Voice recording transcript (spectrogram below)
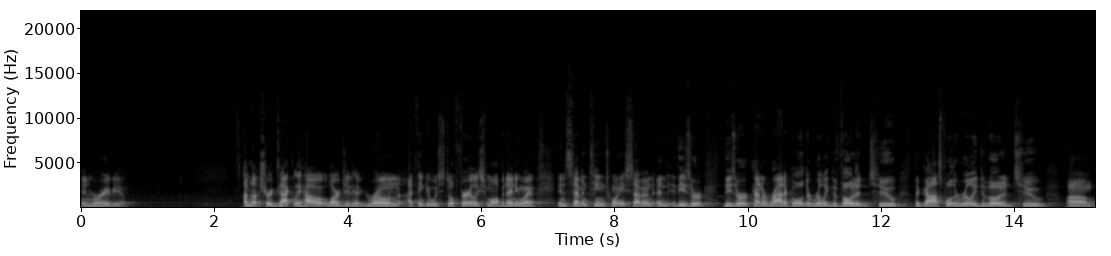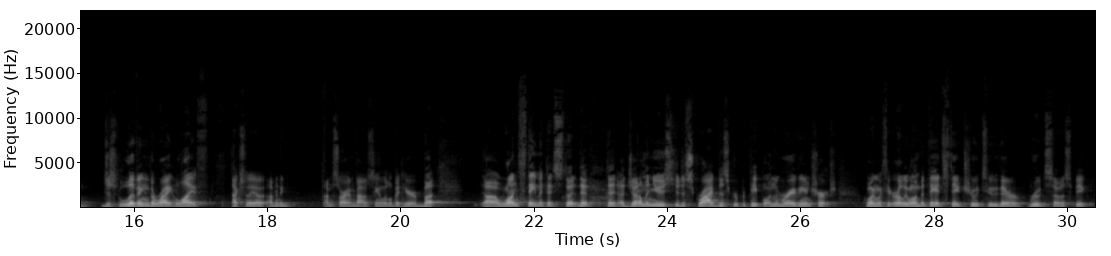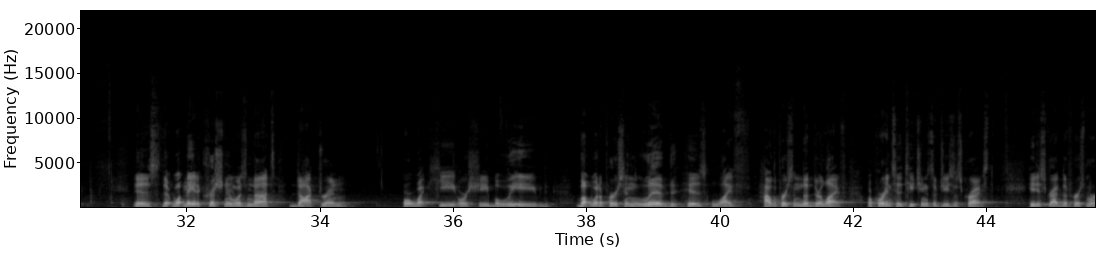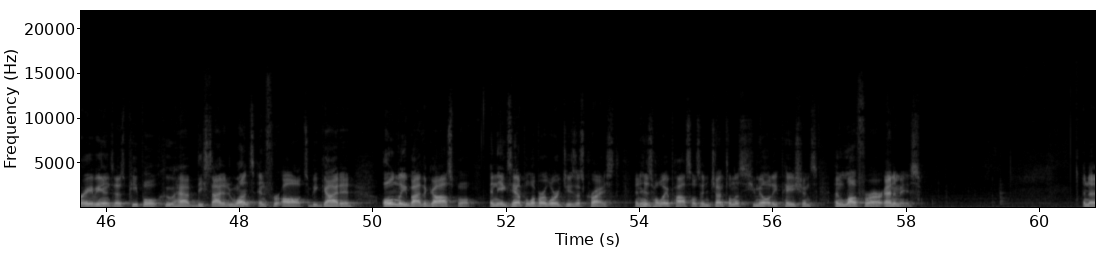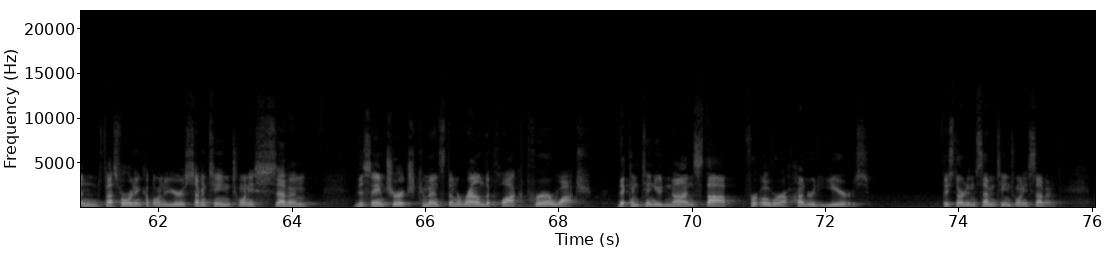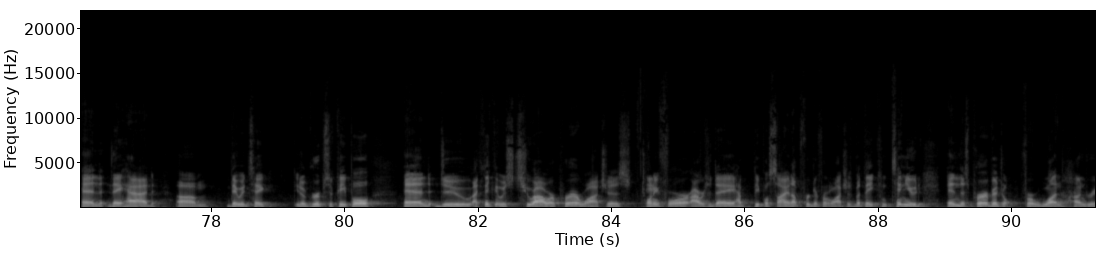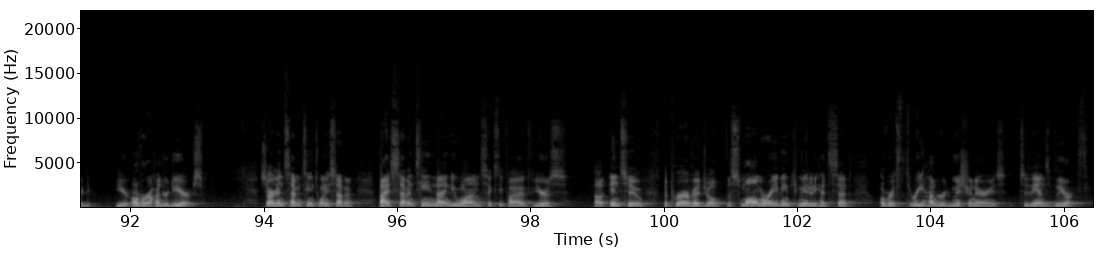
in Moravia. I'm not sure exactly how large it had grown. I think it was still fairly small, but anyway, in 1727, and these are these are kind of radical. They're really devoted to the gospel. They're really devoted to um, just living the right life. Actually, I, am going to. I'm sorry, I'm bouncing a little bit here, but uh, one statement that stood that, that a gentleman used to describe this group of people in the Moravian church, going with the early one, but they had stayed true to their roots, so to speak is that what made a Christian was not doctrine or what he or she believed, but what a person lived his life, how the person lived their life, according to the teachings of Jesus Christ. He described the first Moravians as people who have decided once and for all to be guided only by the gospel and the example of our Lord Jesus Christ and his holy apostles in gentleness, humility, patience, and love for our enemies. And then fast forwarding a couple hundred years, 1727, the same church commenced an around the clock prayer watch that continued nonstop for over a hundred years. They started in 1727, and they had um, they would take you know groups of people and do I think it was two-hour prayer watches, 24 hours a day. Have people sign up for different watches, but they continued in this prayer vigil for 100 years, over 100 years. Started in 1727. By 1791, 65 years uh, into the prayer vigil, the small Moravian community had sent over 300 missionaries to the ends of the earth.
